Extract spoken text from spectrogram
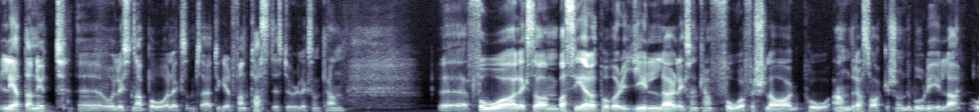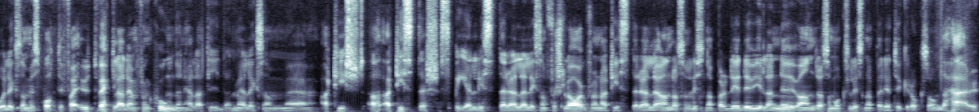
leta nytt eh, och lyssna på. Liksom, så jag tycker det är fantastiskt hur du liksom kan eh, få, liksom, baserat på vad du gillar, liksom, kan få förslag på andra saker som du borde gilla. Och liksom hur Spotify utvecklar den funktionen hela tiden med liksom, eh, artist, artisters spellistor eller liksom förslag från artister eller andra som lyssnar på det du gillar nu. Andra som också lyssnar på det tycker också om det här.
